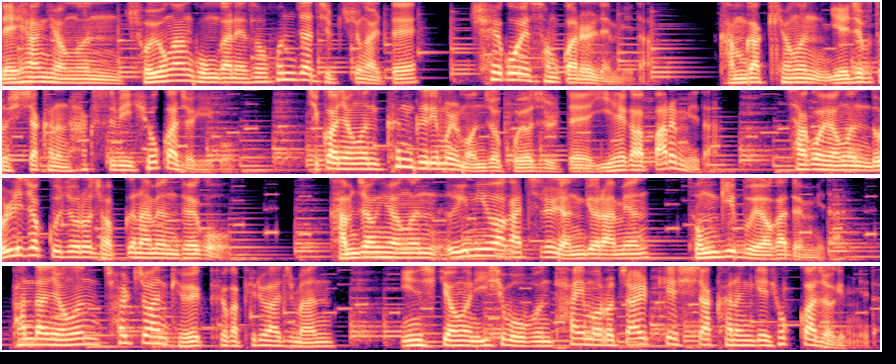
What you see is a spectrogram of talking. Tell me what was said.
내향형은 조용한 공간에서 혼자 집중할 때 최고의 성과를 냅니다. 감각형은 예제부터 시작하는 학습이 효과적이고 직관형은 큰 그림을 먼저 보여줄 때 이해가 빠릅니다. 사고형은 논리적 구조로 접근하면 되고 감정형은 의미와 가치를 연결하면 동기부여가 됩니다. 판단형은 철저한 계획표가 필요하지만 인식형은 25분 타이머로 짧게 시작하는 게 효과적입니다.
